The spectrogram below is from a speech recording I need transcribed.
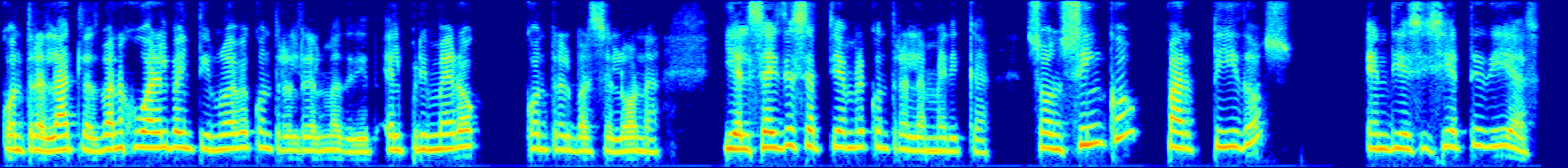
contra el Atlas, van a jugar el 29 contra el Real Madrid, el primero contra el Barcelona y el 6 de septiembre contra el América. Son cinco partidos en 17 días.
